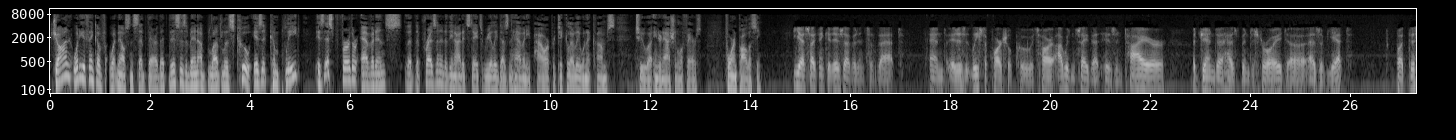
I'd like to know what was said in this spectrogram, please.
John, what do you think of what Nelson said there, that this has been a bloodless coup? Is it complete? Is this further evidence that the President of the United States really doesn't have any power, particularly when it comes to uh, international affairs, foreign policy? Yes, I think it is evidence of that and it is at least a partial coup. It's hard. I wouldn't say that his entire agenda has been destroyed uh, as of yet, but this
